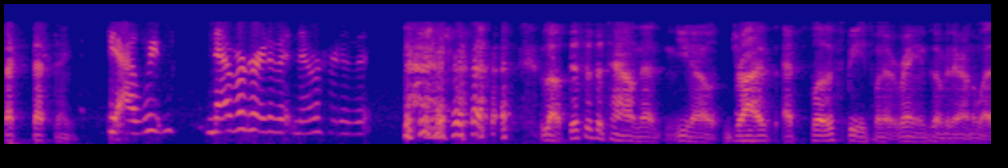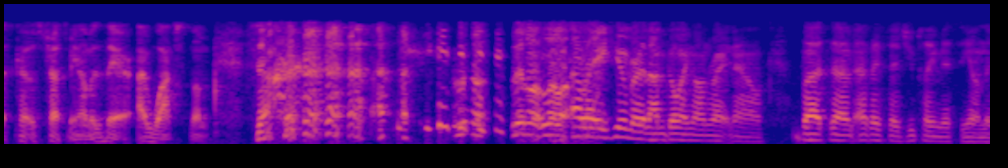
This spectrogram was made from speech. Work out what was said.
That that thing. Yeah, we've never heard of it. Never heard of it. Look, this is a town that you know drives at slow speeds when it rains over there on the west coast. Trust me, I was there. I watched them. So little, little little LA humor that I'm going on right now. But um, as I said, you play Missy on the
